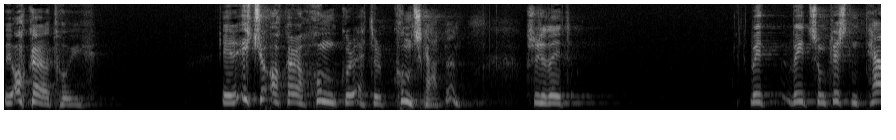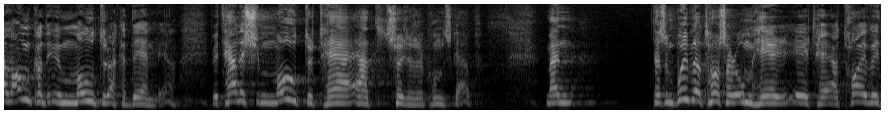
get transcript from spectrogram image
i okkara tøy er ikkje okkara hunker etter kunnskapen. så er det Vi, vi som kristen taler omkring det i motor akademia. Vi taler ikke motor til at søkja seg kunnskap. Men det som Bibelen tar seg om her er til at ta vi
